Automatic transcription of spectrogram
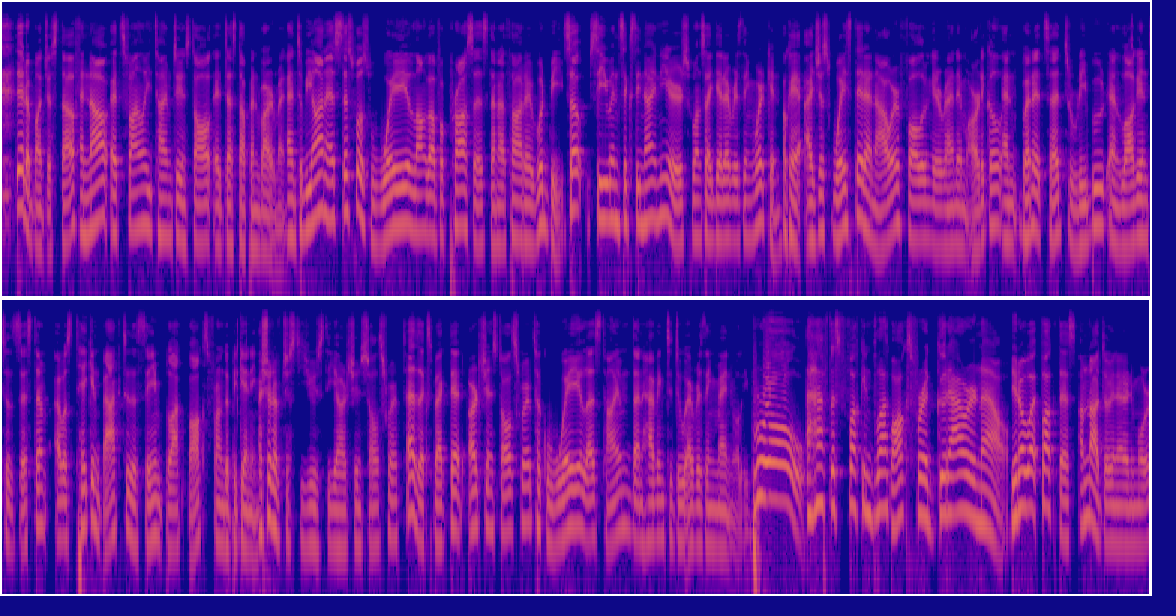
did a bunch of stuff, and now it's finally time to install a desktop environment. And to be honest, this was way longer of a process than I thought it would be. So see you in 69 years once I get everything working. Okay, I just wasted an hour following a random article, and when it said to reboot and log into the system, I was taken back to the same black box from the beginning. I should have just used the Arch install script. As expected, Arch install script took way less time than having to do everything manually. Bro, I have this fucking black box for a good hour now. You know what? Fuck this. I'm not doing it anymore.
